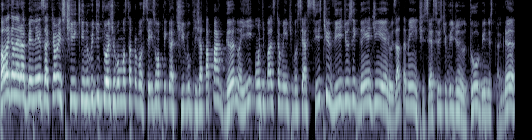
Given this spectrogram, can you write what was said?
Fala galera, beleza? Aqui é o Stick e no vídeo de hoje eu vou mostrar pra vocês um aplicativo que já tá pagando aí, onde basicamente você assiste vídeos e ganha dinheiro, exatamente, você assiste vídeo no YouTube, no Instagram,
